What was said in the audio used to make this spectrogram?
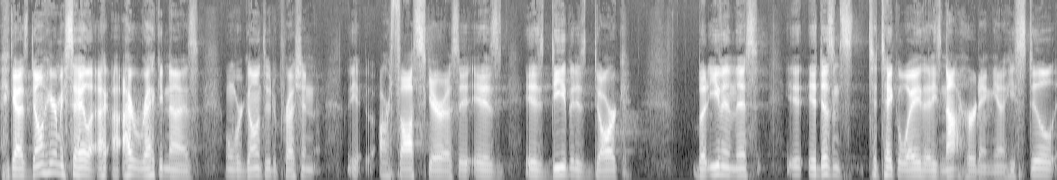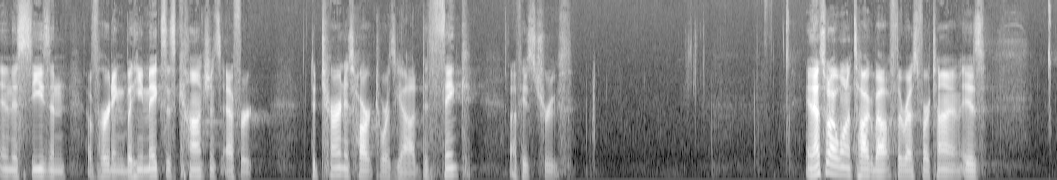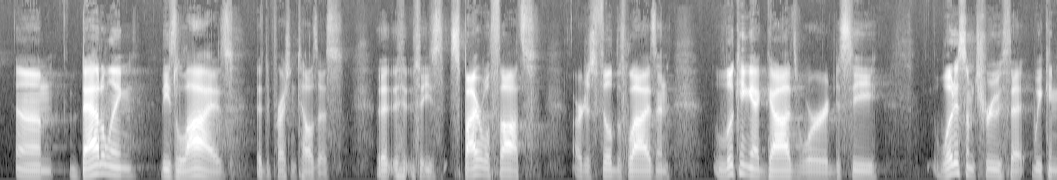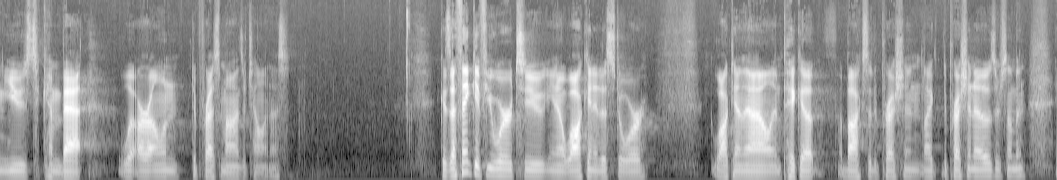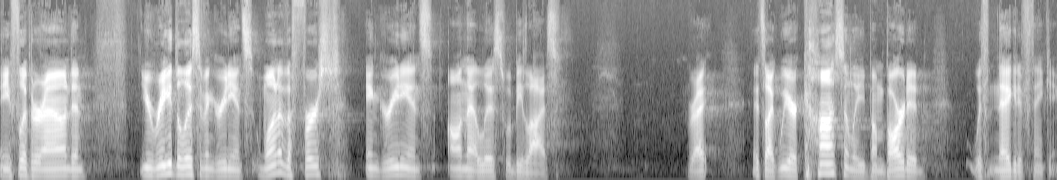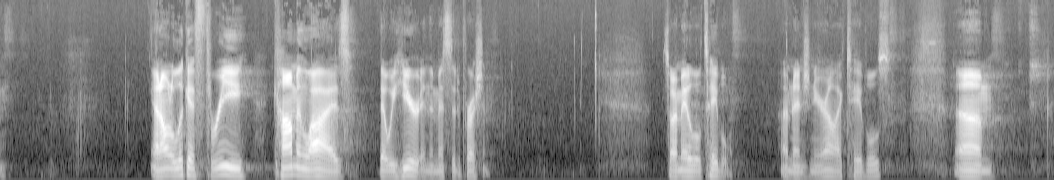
Hey, guys, don't hear me say, like, I, I recognize when we're going through depression, our thoughts scare us. It, it, is, it is deep, it is dark. But even this, it, it doesn't to take away that he's not hurting. You know, he's still in this season of hurting, but he makes this conscious effort to turn his heart towards God, to think of his truth. And that's what I want to talk about for the rest of our time is um, battling these lies that depression tells us. That These spiral thoughts are just filled with lies, and looking at God's word to see what is some truth that we can use to combat what our own depressed minds are telling us. Because I think if you were to, you know, walk into the store, walk down the aisle and pick up a box of depression, like Depression O's or something, and you flip it around and you read the list of ingredients, one of the first ingredients on that list would be lies. Right? It's like we are constantly bombarded with negative thinking. And I want to look at three common lies that we hear in the midst of depression. So I made a little table. I'm an engineer, I like tables. Um,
